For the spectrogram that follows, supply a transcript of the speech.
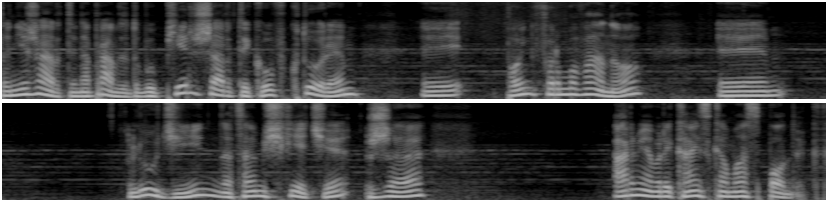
To nie żarty, naprawdę. To był pierwszy artykuł, w którym yy, poinformowano yy, ludzi na całym świecie, że armia amerykańska ma spodek.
